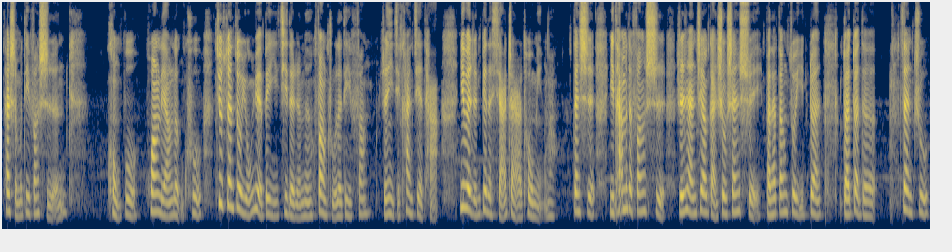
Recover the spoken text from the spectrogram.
它什么地方使人恐怖？荒凉冷酷，就算做永远被遗弃的人们放逐的地方，人已经看见它，因为人变得狭窄而透明了。但是以他们的方式，仍然这样感受山水，把它当做一段短短的暂住，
